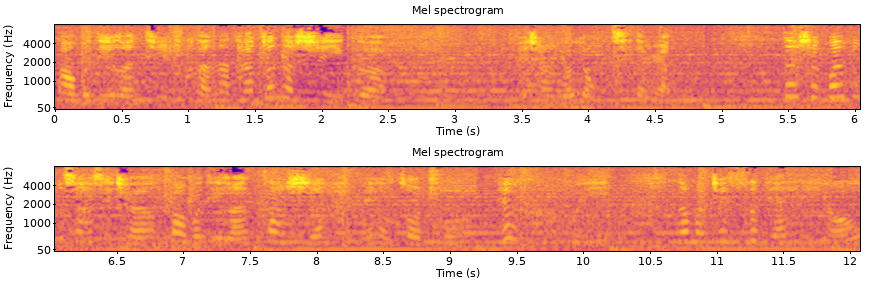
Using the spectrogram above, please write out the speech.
鲍勃迪伦提出的，那他真的是一个非常有勇气的人。但是官方消息称，鲍勃迪伦暂时还没有做出任何回应。那么这四点理由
